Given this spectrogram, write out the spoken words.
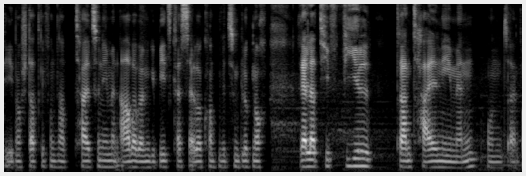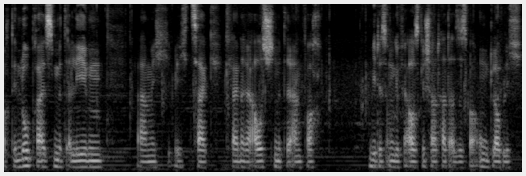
die noch stattgefunden hat, teilzunehmen. Aber beim Gebetskreis selber konnten wir zum Glück noch relativ viel dran teilnehmen und einfach den Lobpreis miterleben. Ähm, ich ich zeige kleinere Ausschnitte einfach, wie das ungefähr ausgeschaut hat. Also es war unglaublich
